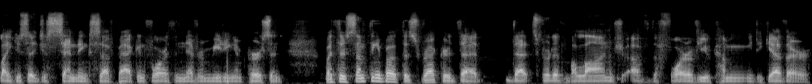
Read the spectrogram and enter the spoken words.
like you said, just sending stuff back and forth and never meeting in person. But there's something about this record that that sort of melange of the four of you coming together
